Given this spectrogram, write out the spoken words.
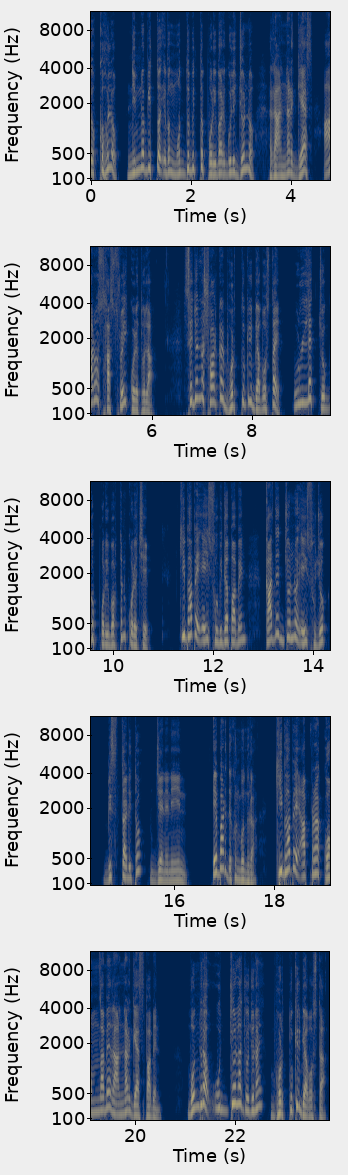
লক্ষ্য হল নিম্নবিত্ত এবং মধ্যবিত্ত পরিবারগুলির জন্য রান্নার গ্যাস আরও সাশ্রয়ী করে তোলা। সেজন্য সরকার ভর্তুকির ব্যবস্থায় উল্লেখযোগ্য পরিবর্তন করেছে। কীভাবে এই সুবিধা পাবেন? কাদের জন্য এই সুযোগ? বিস্তারিত জেনে নিন। এবার দেখুন বন্ধুরা, কীভাবে আপনারা কম দামে রান্নার গ্যাস পাবেন? বন্ধুরা, উজ্জ্বলা যোজনায় ভর্তুকির ব্যবস্থা।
